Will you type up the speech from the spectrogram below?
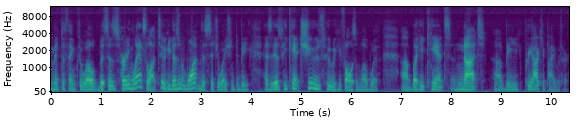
meant to think that, well, this is hurting Lancelot too. He doesn't want this situation to be as it is. He can't choose who he falls in love with, uh, but he can't not uh, be preoccupied with her.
